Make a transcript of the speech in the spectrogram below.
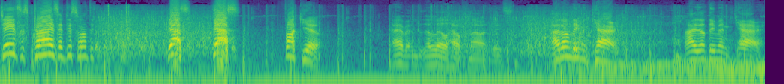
Jesus Christ, I just want to... Yes! Yes! Fuck you! I have a, little health now at least. I don't even care. I don't even care.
